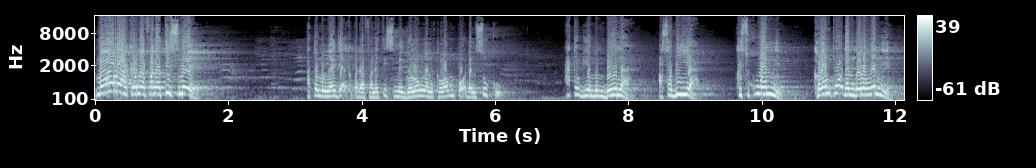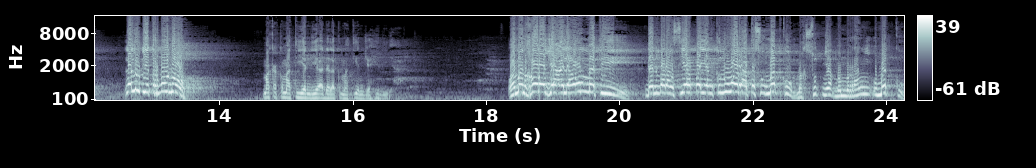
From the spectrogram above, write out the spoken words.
Marah karena fanatisme atau mengajak kepada fanatisme golongan kelompok dan suku. Atau dia membela asabiyah kesukuannya kelompok dan golongannya. Lalu dia terbunuh. Maka kematian dia adalah kematian jahiliyah. Waman kharaja ala ummati. Dan barang siapa yang keluar atas umatku maksudnya memerangi umatku.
